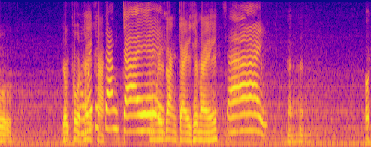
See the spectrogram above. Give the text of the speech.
อยกโทหษนูให้ไม่ได้ค่ะตั้งใจ หนูไม่ได้ตั้งใจใช่ไหมใช่ อ่าเอ้ย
